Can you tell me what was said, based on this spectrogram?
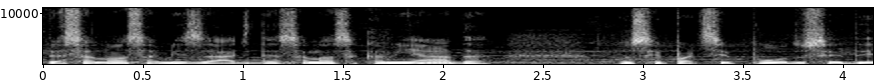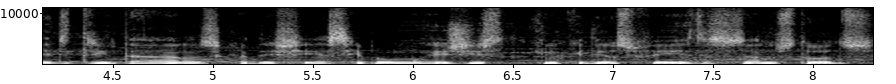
dessa nossa amizade, dessa nossa caminhada. Você participou do CD de 30 anos que eu deixei assim um registro daquilo que Deus fez nesses anos todos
